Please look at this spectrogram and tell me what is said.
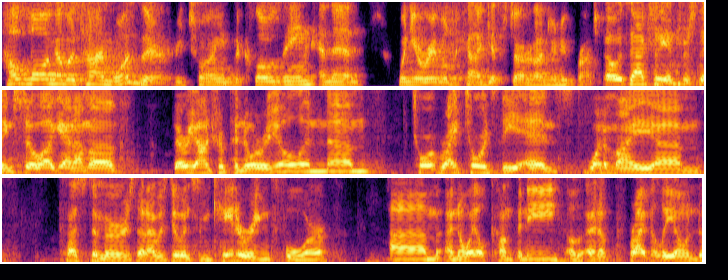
how long of a time was there between the closing and then when you were able to kind of get started on your new project? So it's actually interesting. So again, I'm a very entrepreneurial, and um, right towards the end, one of my um, customers that I was doing some catering for, um, an oil company, a, a privately owned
